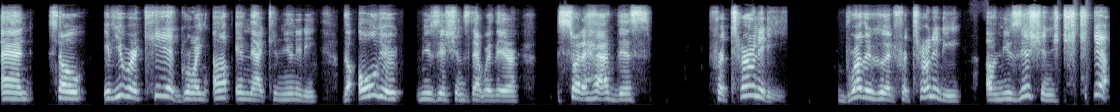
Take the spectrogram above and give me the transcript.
And so if you were a kid growing up in that community, the older musicians that were there sort of had this fraternity, brotherhood, fraternity of musicianship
